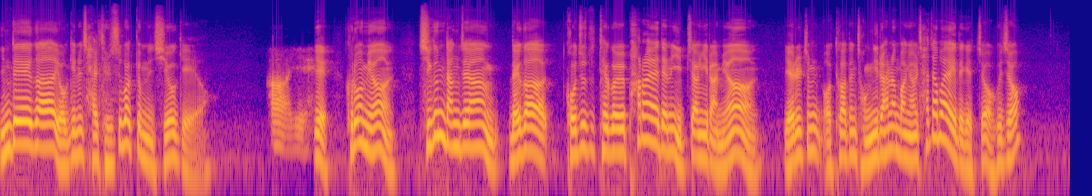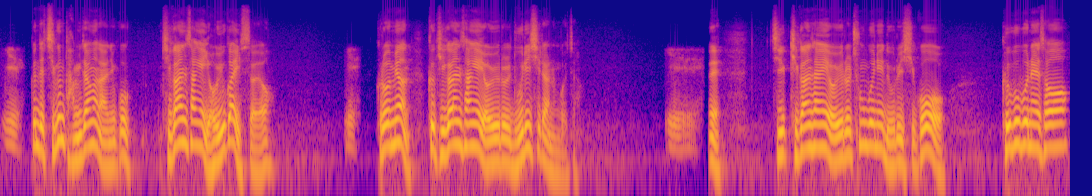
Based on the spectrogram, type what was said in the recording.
임대가 여기는 잘 될 수밖에 없는 지역이에요. 아, 예. 예. 그러면 지금 당장 내가 거주주택을 팔아야 되는 입장이라면 얘를 좀 어떻게 하든 정리를 하는 방향을 찾아봐야 되겠죠. 그죠? 예. 근데 지금 당장은 아니고 기간상의 여유가 있어요. 예. 그러면 그 기간상의 여유를 누리시라는 거죠. 예. 지- 기간상의 여유를 충분히 누리시고 그 부분에서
